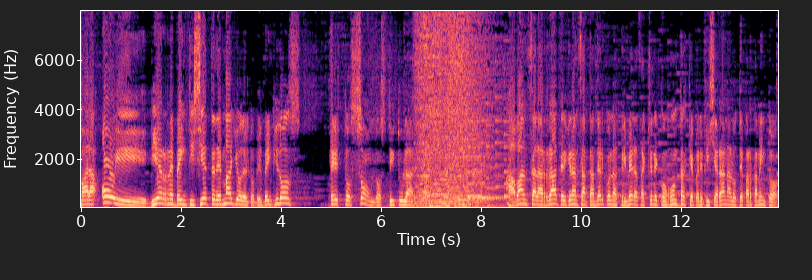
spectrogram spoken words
Para hoy, viernes 27 de mayo del 2022, estos son los titulares. Avanza la RAT del Gran Santander con las primeras acciones conjuntas que beneficiarán a los departamentos.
